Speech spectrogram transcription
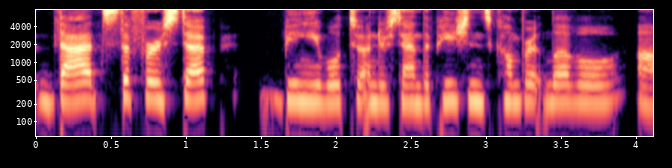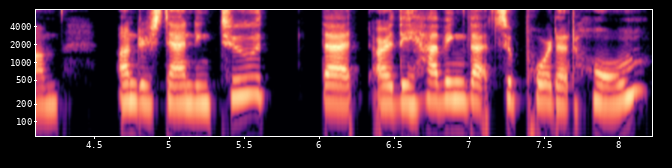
that's the first step being able to understand the patient's comfort level, um, understanding too that are they having that support at home?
